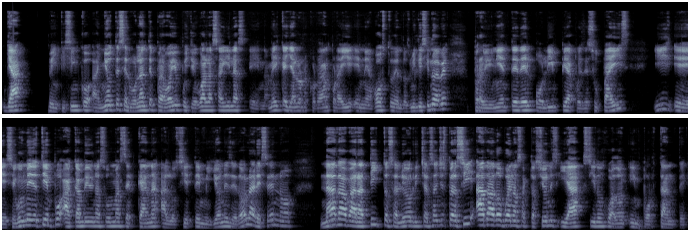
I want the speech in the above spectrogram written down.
ya 25 añotes, el volante paraguayo pues llegó a las Águilas en América, ya lo recordarán por ahí en agosto del 2019, proveniente del Olimpia pues de su país y eh, según medio tiempo a cambio de una suma cercana a los 7 millones de dólares, ¿eh? No, nada baratito salió Richard Sánchez, pero sí ha dado buenas actuaciones y ha sido un jugador importante.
